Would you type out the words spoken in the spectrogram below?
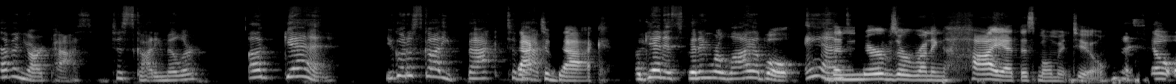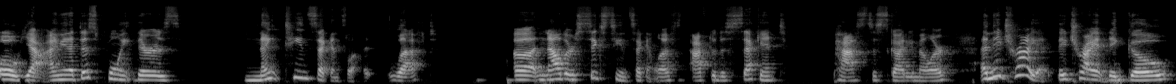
seven yard pass to Scotty Miller again. You go to Scotty back to back, back to back. Again, it's getting reliable, and the nerves are running high at this moment too. Yes. Oh, oh yeah. I mean, at this point, there's 19 seconds le- left. Uh, now there's 16 second left after the second pass to Scotty Miller, and they try it. They try it. They go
